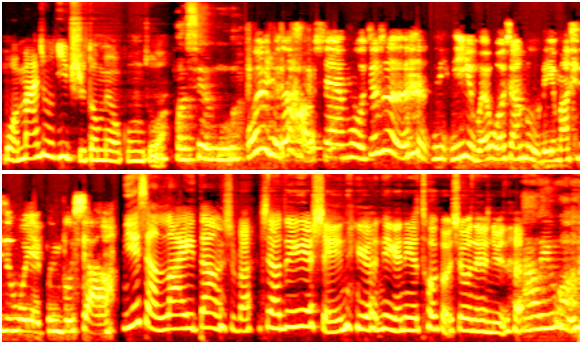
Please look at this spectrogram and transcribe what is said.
我妈就一直都没有工作，好羡慕。我也觉得好羡慕，就是你你以为我想努力吗？其实我也并不想。你也想 lie down 是吧？这样对那个谁，那个那个那个脱口秀那个女的，阿里旺。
